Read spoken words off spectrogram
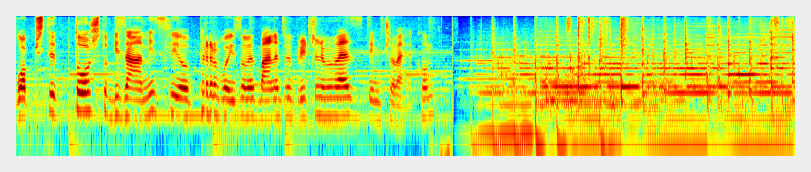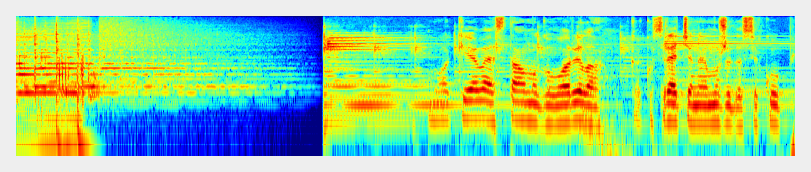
Uopšte to što bi zamislio prvo iz ove banetove priče nema veze s tim čovekom. Moja Keva je stalno govorila kako sreća ne može da se kupi.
